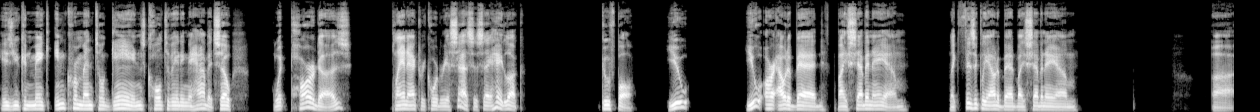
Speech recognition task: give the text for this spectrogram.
is you can make incremental gains cultivating the habit. So, what PAR does plan, act, record, reassess is say, hey, look, goofball, you you are out of bed by 7 a.m., like physically out of bed by 7 a.m., uh,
